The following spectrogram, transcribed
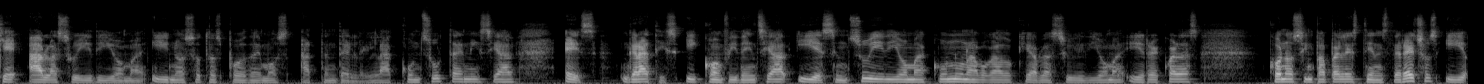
que habla su idioma y nosotros podemos atenderle. La consulta inicial es gratis y confidencial y es en su idioma con un abogado que habla su idioma y recuerdas, con o sin papeles tienes derechos y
